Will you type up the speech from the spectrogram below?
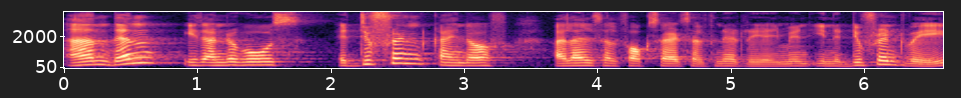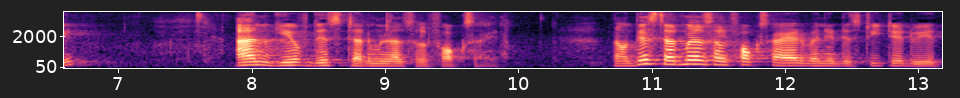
and then it undergoes a different kind of allyl sulfoxide sulfonate rearrangement in a different way and give this terminal sulfoxide. Now this terminal sulfoxide when it is treated with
